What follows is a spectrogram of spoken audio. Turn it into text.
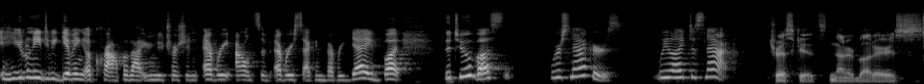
you don't need to be giving a crap about your nutrition every ounce of every second of every day but the two of us we're snackers we like to snack Triscuits, Nutter Butters.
